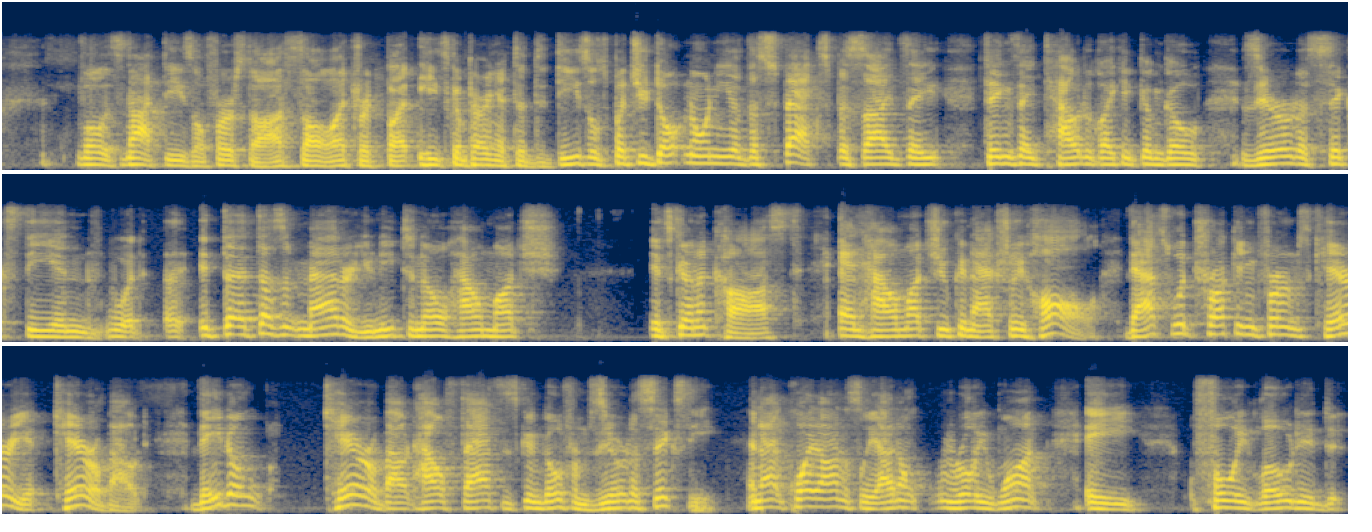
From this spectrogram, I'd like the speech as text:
well, it's not diesel, first off. It's all electric, but he's comparing it to the diesels. But you don't know any of the specs besides they things they touted like it can go zero to sixty and what uh, it that doesn't matter. You need to know how much it's going to cost and how much you can actually haul. That's what trucking firms carry care about. They don't care about how fast it's going to go from zero to sixty. And I, quite honestly, I don't really want a fully loaded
